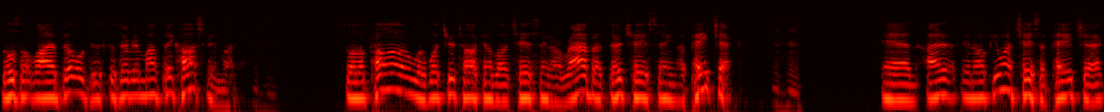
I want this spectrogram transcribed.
Those are liabilities because every month they cost me money. Mhm. So the problem with what you're talking about chasing a rabbit, they're chasing a paycheck. Mm-hmm. And I, you know, if you want to chase a paycheck,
